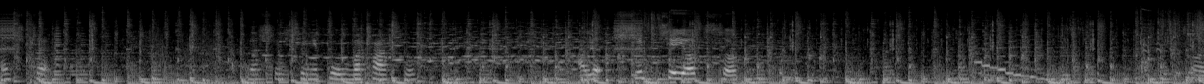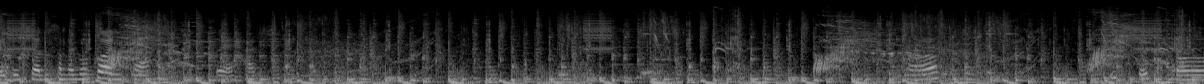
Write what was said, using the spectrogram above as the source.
Jeszcze na szczęście nie połowa czasu. Ale szybciej od co? będę chciała do samego końca dojechać. O. I szybko.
